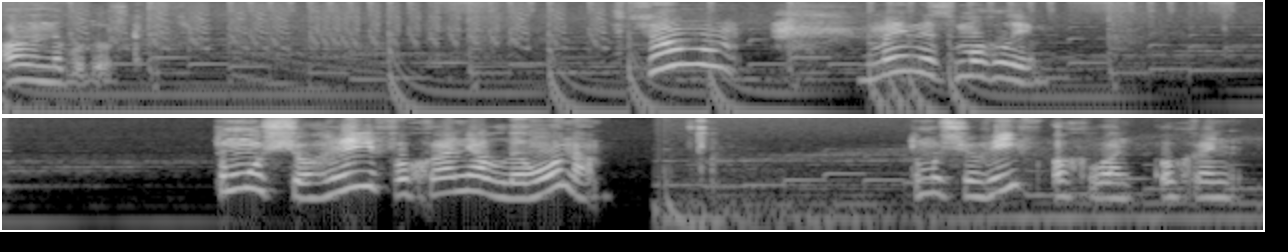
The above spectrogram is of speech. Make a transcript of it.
Але не буду ускорити. В цьому ми не змогли. Тому що Гриф охороняв Леона. Тому що Гриф охран... охран...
